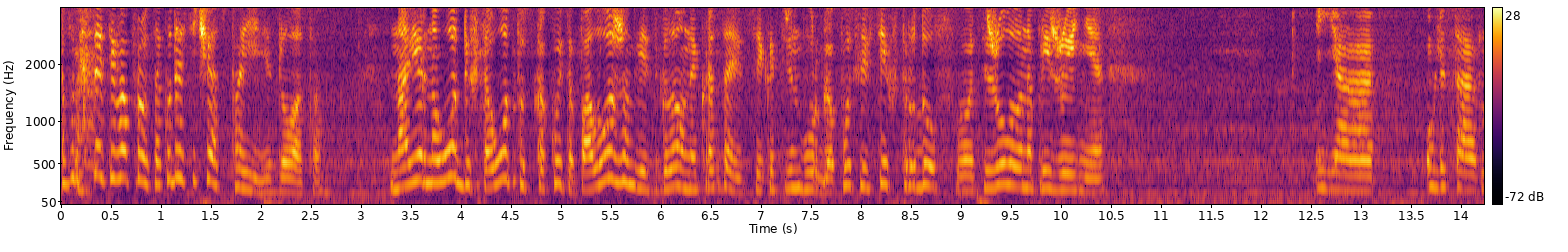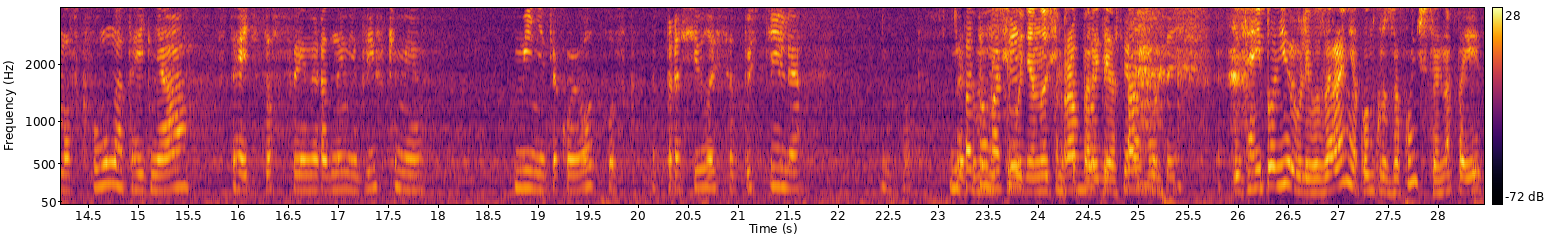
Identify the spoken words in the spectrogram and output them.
А вот, кстати, вопрос, а куда сейчас поедет Злата? Наверное, отдых-то, отпуск какой-то положен, ведь главной красавице Екатеринбурга после всех трудов, э, тяжелого напряжения. Я улетаю в Москву на три дня встретиться со своими родными и близкими. Мини такой отпуск. Отпросилась, отпустили. Вот. И Поэтому потом мы сегодня носимся по работать и радиостанциям. работать. То есть они планировали его заранее, конкурс закончится, и она поедет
